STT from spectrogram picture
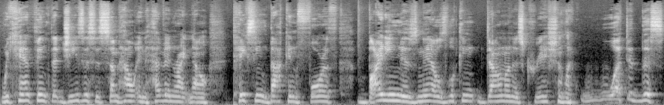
We can't think that Jesus is somehow in heaven right now, pacing back and forth, biting his nails, looking down on his creation like, what did this,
